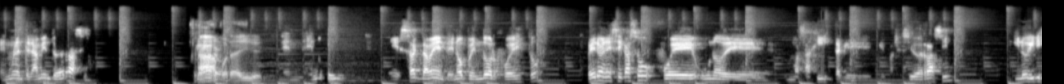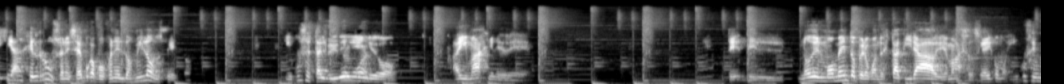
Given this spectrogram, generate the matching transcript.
en un entrenamiento de Racing. Claro, por ahí. exactamente, en Open Door fue esto. Pero en ese caso fue uno de un masajista que, falleció de Racing y lo dirigía Ángel Russo en esa época, porque fue en el 2011 esto. Incluso está el video, hay imágenes de, del, no del momento, pero cuando está tirado y demás. O sea, hay como, incluso hay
